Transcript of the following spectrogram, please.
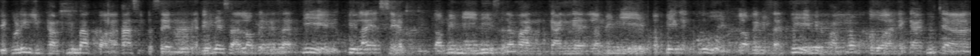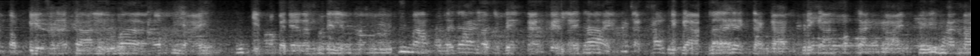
recurring income ที่มากกว่า 50%ถึงบริษัทเราเป็นบริษัทที่ที่ไร้เสพเราไม่มีหนี้สถาบันการเงิน เราไม่มีดอกเบี้ยเงินกู้เราเป็นบริษัทที่มีความคล่องตัวในการที่จะปรับเปลี่ยนสถานการณ์หรือว่าเราขยายธุรกิจออกไปในอนาคตได้เร็วครับที่มาของรายได้เราจะเป็นการเป็นรายได้จากค่าบริการและรายได้จากการบริการของการขายปีที่ผ่านมา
